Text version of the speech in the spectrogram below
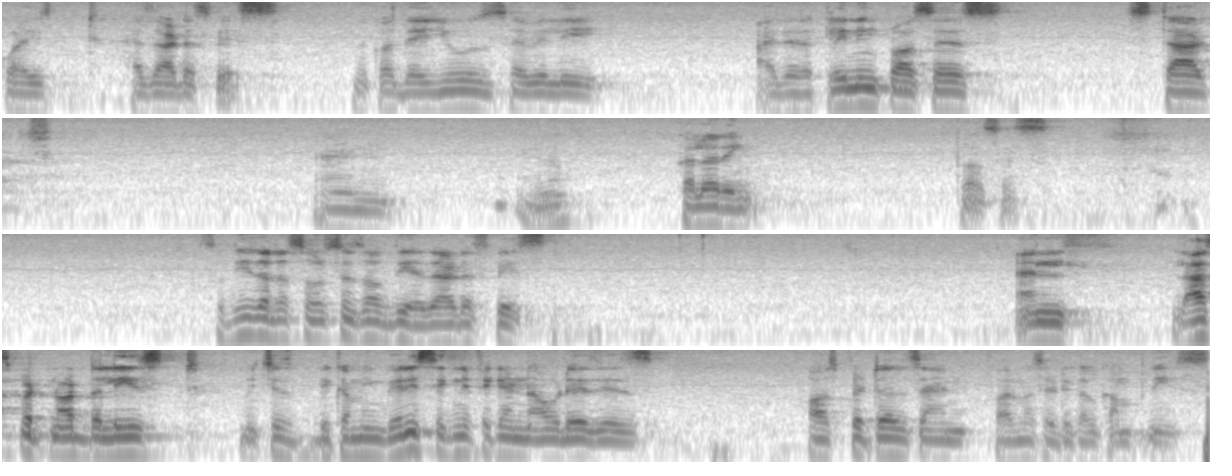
quite hazardous waste because they use heavily either the cleaning process, starch and you know coloring process. So these are the sources of the hazardous waste. And last but not the least, which is becoming very significant nowadays is hospitals and pharmaceutical companies.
